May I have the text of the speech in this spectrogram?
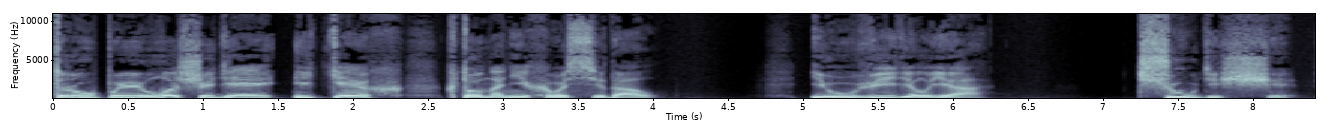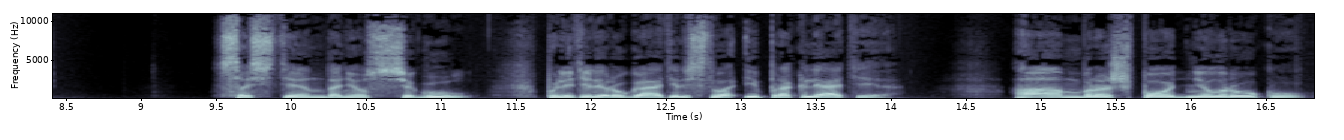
трупы лошадей и тех, кто на них восседал. И увидел я чудище. Со стен донесся гул, полетели ругательства и проклятия. Амброш поднял руку.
